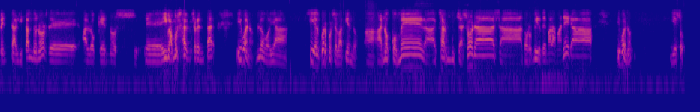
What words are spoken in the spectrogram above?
mentalizándonos de a lo que nos eh, íbamos a enfrentar. Y bueno, luego ya sí, el cuerpo se va haciendo, a, no comer, a echar muchas horas, a dormir de mala manera, y bueno, y eso.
